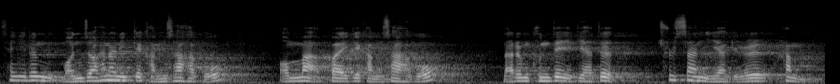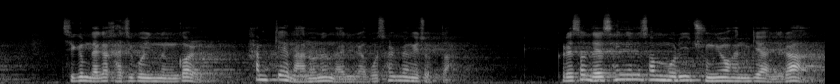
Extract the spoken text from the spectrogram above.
생일은 먼저 하나님께 감사하고 엄마 아빠에게 감사하고 나름 군대 얘기하듯 출산 이야기를 함 지금 내가 가지고 있는 걸 함께 나누는 날이라고 설명해 줬다. 그래서 내 생일 선물이 중요한 게 아니라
